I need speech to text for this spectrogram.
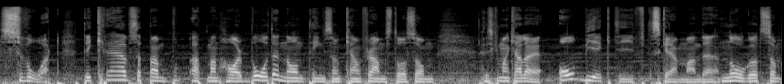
svårt. Det krävs att man, att man har både någonting som kan framstå som, hur ska man kalla det, objektivt skrämmande. Något som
